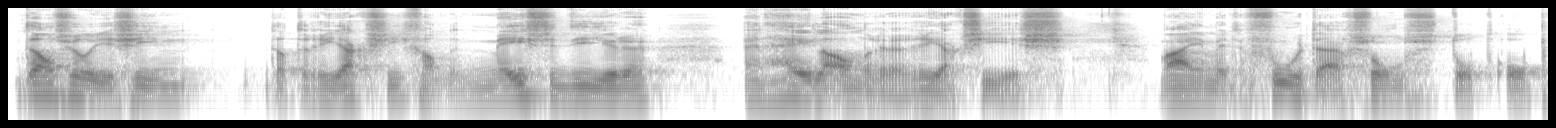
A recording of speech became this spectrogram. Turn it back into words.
dan zul je zien dat de reactie van de meeste dieren een hele andere reactie is. Waar je met een voertuig soms tot op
